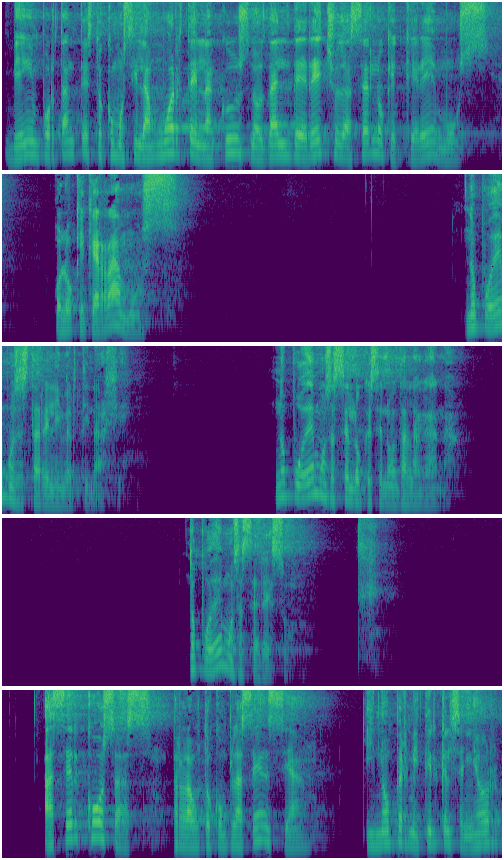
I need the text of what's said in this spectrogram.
bien importante esto, como si la muerte en la cruz nos da el derecho de hacer lo que queremos o lo que querramos. No podemos estar en libertinaje. No podemos hacer lo que se nos da la gana. No podemos hacer eso. Hacer cosas para la autocomplacencia y no permitir que el Señor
